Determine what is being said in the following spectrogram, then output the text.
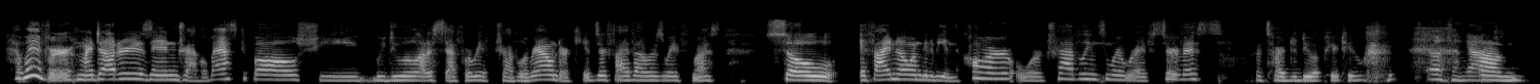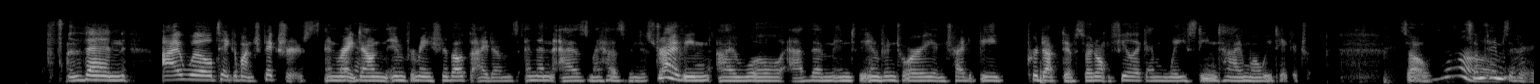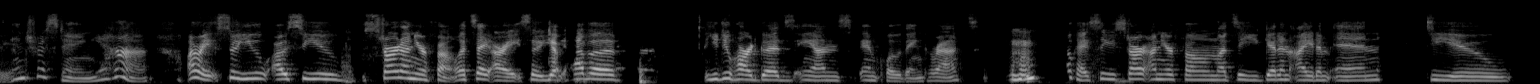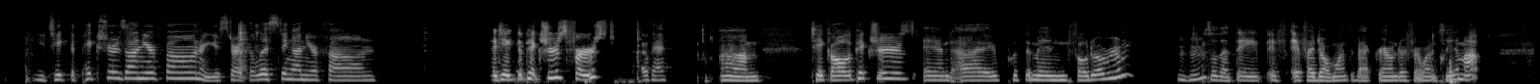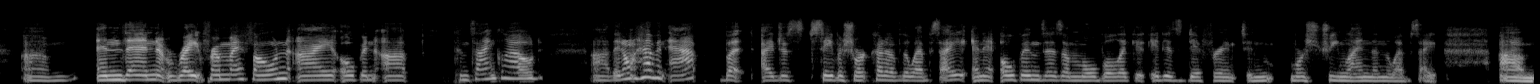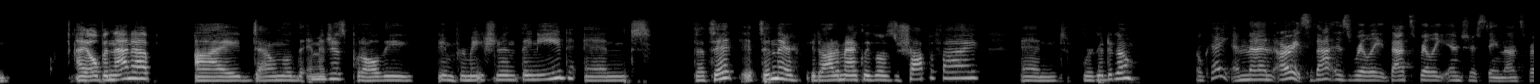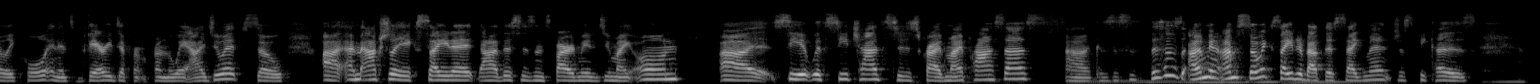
However, my daughter is in travel basketball. She we do a lot of stuff where we have to travel around. Our kids are 5 hours away from us. So, if I know I'm going to be in the car or traveling somewhere where I have service, that's hard to do up here too. Oh gosh. Um, then I will take a bunch of pictures and write okay. down information about the items. And then as my husband is driving, I will add them into the inventory and try to be productive so I don't feel like I'm wasting time while we take a trip. So oh, sometimes it varies. Interesting. Yeah. All right. So you uh, so you start on your phone. Let's say all right. So you yep. have a you do hard goods and and clothing, correct? Mm-hmm. Okay. So you start on your phone. Let's say you get an item in. Do you you take the pictures on your phone or you start the listing on your phone? I take the pictures first. Okay. Um, take all the pictures and I put them in PhotoRoom mm-hmm. so that they if if i don't want the background or if i want to clean them up um, and then right from my phone i open up consign cloud uh, they don't have an app but i just save a shortcut of the website and it opens as a mobile like it, it is different and more streamlined than the website. Um, i open that up i download the images put all the information that they need and that's it. It's in there. It automatically goes to shopify and we're good to go. Okay. And then, all right. So that is really, that's really interesting. That's really cool. And it's very different from the way I do it. So uh, I'm actually excited. Uh, this has inspired me to do my own uh, see it with C chats to describe my process. Uh, cause this is, this is, I mean, I'm so excited about this segment just because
